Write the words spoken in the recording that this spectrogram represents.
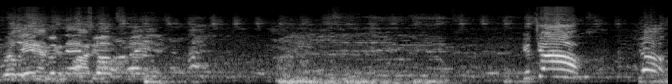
Really damn damn good good matchups, man. Good job, Yeah.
